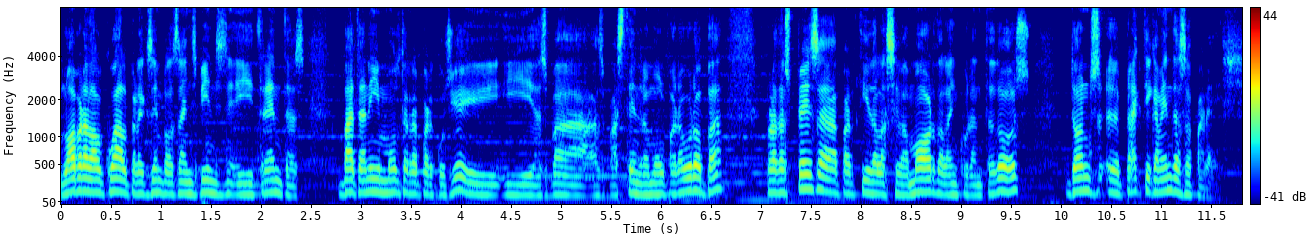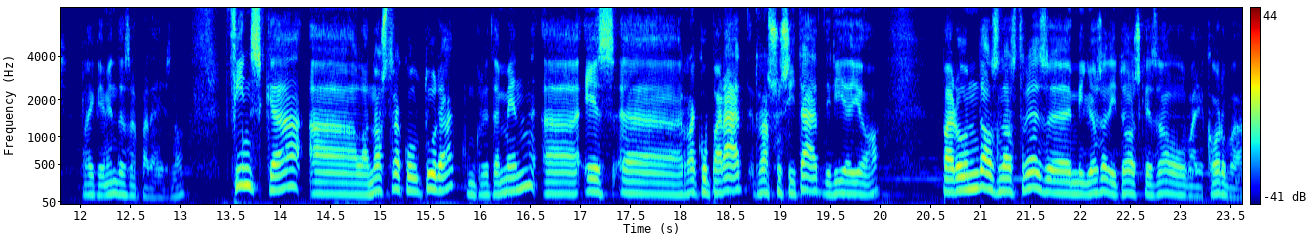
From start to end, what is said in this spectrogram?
l'obra del qual, per exemple, als anys 20 i 30 va tenir molta repercussió i, i es, va, es va estendre molt per Europa, però després, a partir de la seva mort, de l'any 42, doncs eh, pràcticament desapareix pràcticament desapareix. No? Fins que eh, la nostra cultura, concretament, eh, és eh, recuperat, ressuscitat, diria jo, per un dels nostres eh, millors editors, que és el Vallcorba,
